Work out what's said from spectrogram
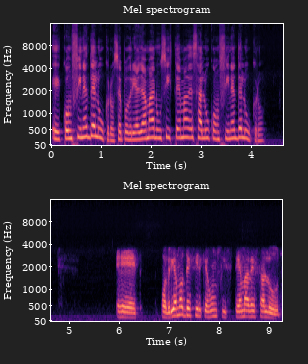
eh, con fines de lucro, se podría llamar un sistema de salud con fines de lucro. Podríamos decir que es un sistema de salud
